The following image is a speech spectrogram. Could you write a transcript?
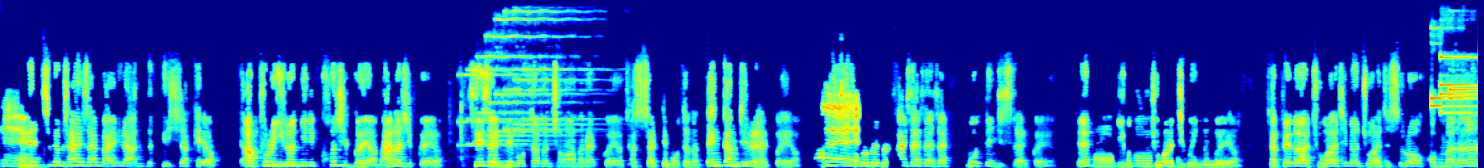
네. 근데 지금 살살 말을 안 듣기 시작해요. 앞으로 이런 일이 음. 커질 거예요. 많아질 거예요. 세 살 때 못하던 저항을 할 거예요. 다섯 살 때 못하던 땡깡질을 할 거예요. 네. 눈치 보면서 살살살살 못된 짓을 할 거예요. 어, 이거 좋아지고 있는 거예요. 자폐가 좋아지면 좋아질수록 엄마는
